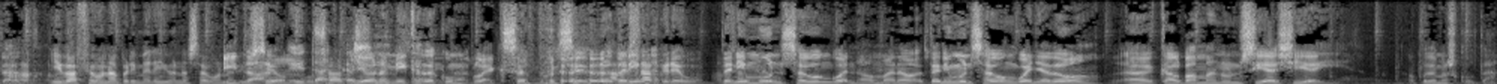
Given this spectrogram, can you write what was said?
veritat. i va fer una primera i una segona I edició. I tant Hi ha una mica de complexa, potser. Però Em tenim, sap greu, em tenim un segon guanyador, no, home, no. Tenim un segon guanyador eh, que el vam anunciar així ahir. El podem escoltar.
